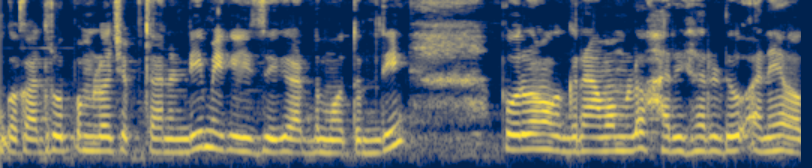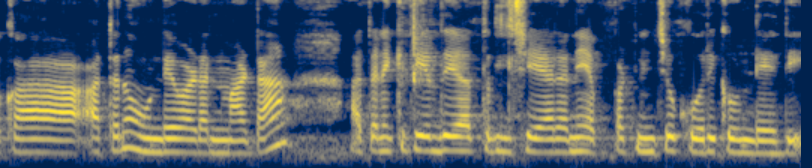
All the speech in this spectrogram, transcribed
ఒక కథ రూపంలో చెప్తానండి. మీకు ఈజీగా అర్థమవుతుంది. పూర్వం ఒక గ్రామంలో హరిహరుడు అనే ఒక అతను ఉండేవాడనమాట అతనికి తీర్థయాత్రలు చేయాలని ఎప్పటి నుంచో కోరిక ఉండేది.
